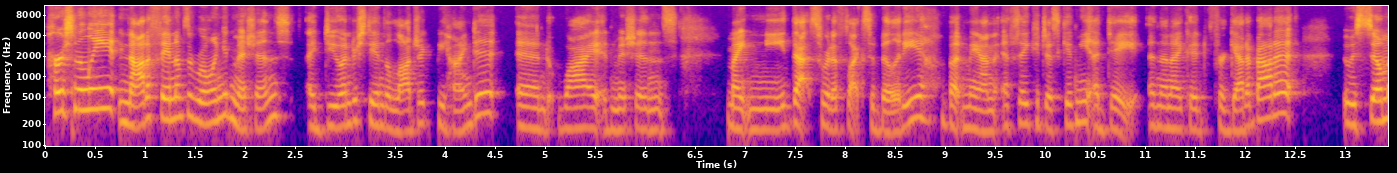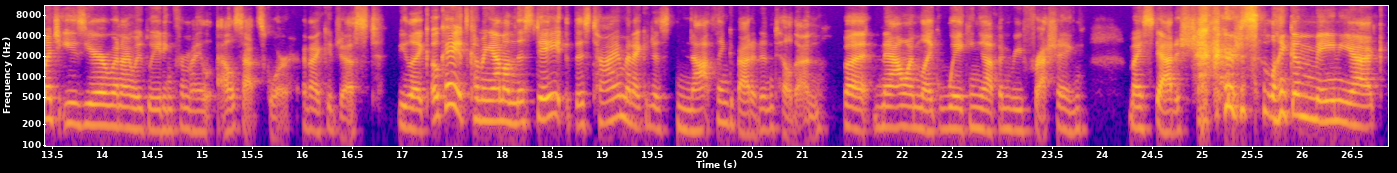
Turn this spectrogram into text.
personally, not a fan of the rolling admissions. I do understand the logic behind it and why admissions might need that sort of flexibility. But man, if they could just give me a date and then I could forget about it, it was so much easier when I was waiting for my LSAT score and I could just be like, okay, it's coming out on this date at this time. And I could just not think about it until then. But now I'm like waking up and refreshing my status checkers like a maniac.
